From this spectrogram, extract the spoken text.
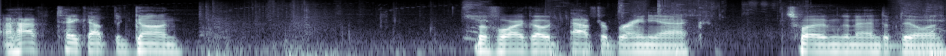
I have to take out the gun before I go after Brainiac. That's what I'm gonna end up doing.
